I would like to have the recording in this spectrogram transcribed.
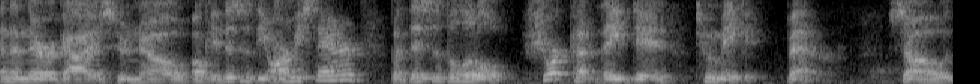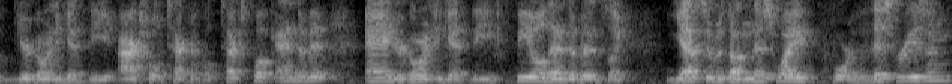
and then there are guys who know, okay, this is the Army standard, but this is the little shortcut they did to make it better. So you're going to get the actual technical textbook end of it, and you're going to get the field end of it. It's like, yes, it was done this way for this reason,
